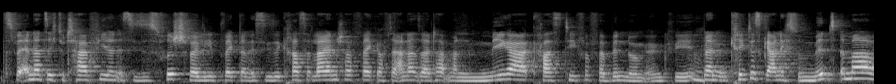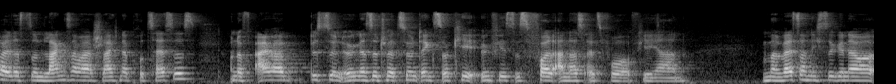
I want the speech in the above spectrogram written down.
Es verändert sich total viel, dann ist dieses frisch verliebt weg, dann ist diese krasse Leidenschaft weg. Auf der anderen Seite hat man eine mega krass tiefe Verbindung irgendwie. Mhm. Dann kriegt es gar nicht so mit immer, weil das so ein langsamer, schleichender Prozess ist. Und auf einmal bist du in irgendeiner Situation und denkst, okay, irgendwie ist es voll anders als vor vier Jahren. Und man weiß auch nicht so genau,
